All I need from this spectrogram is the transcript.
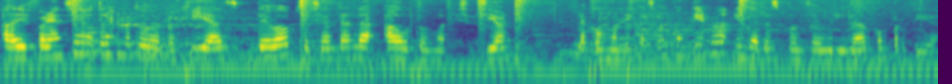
A diferencia de otras metodologías, DevOps se centra en la automatización, la comunicación continua y la responsabilidad compartida.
